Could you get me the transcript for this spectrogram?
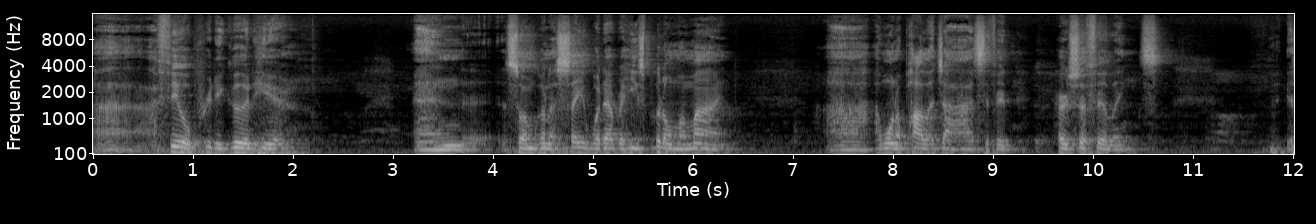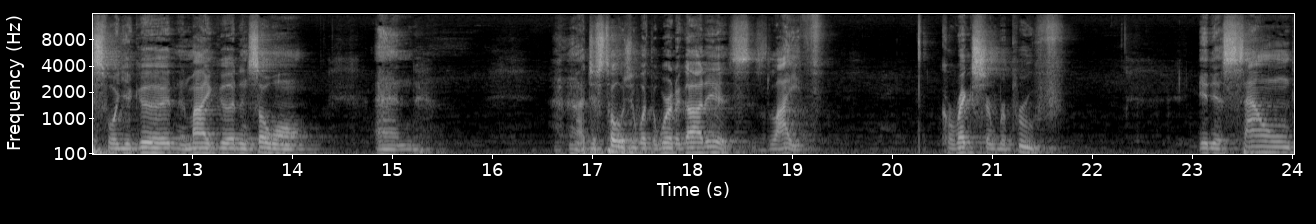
Uh, I feel pretty good here. And so I'm going to say whatever he's put on my mind. Uh, I want to apologize if it hurts your feelings. It's for your good and my good and so on. And I just told you what the word of God is. It's life, correction, reproof. It is sound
